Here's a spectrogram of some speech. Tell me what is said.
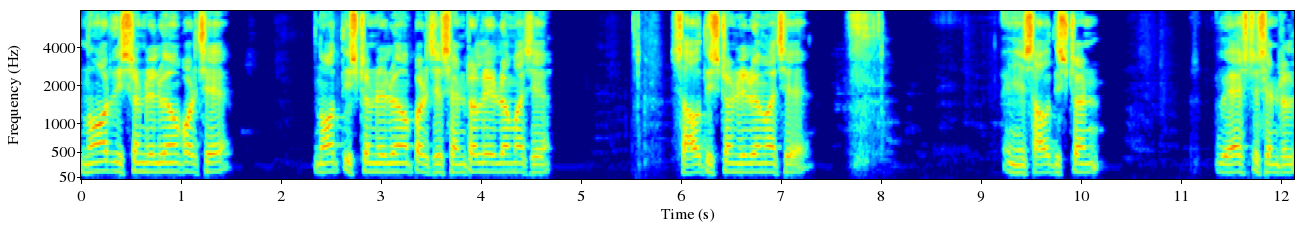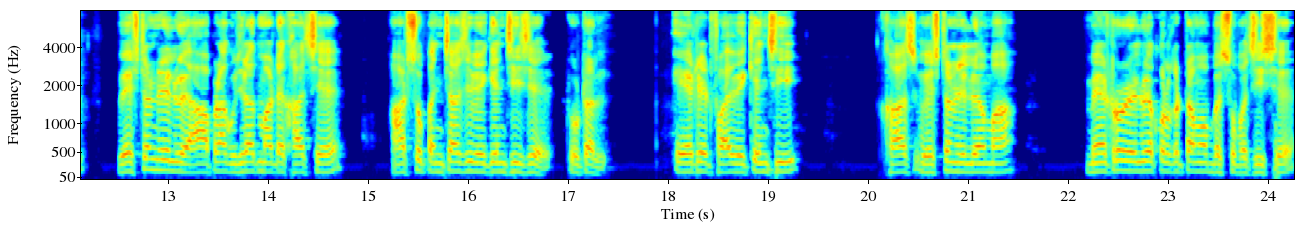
નોર્થ ઇસ્ટર્ન રેલવેમાં પણ છે. નોર્થ ઇસ્ટર્ન રેલવેમાં પણ છે. સેન્ટ્રલ રેલવેમાં છે. સાઉથ ઇસ્ટર્ન રેલવેમાં છે. અહીંયા south eastern west central, western railway આ આપણા ગુજરાત માટે ખાસ છે. આઠસો પંચ્યાસી વેકેન્સી છે total. Eight eight five vacancy. ખાસ વેસ્ટર્ન રેલવેમાં મેટ્રો રેલવે કોલકાતામાં બસો પચીસ છે.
